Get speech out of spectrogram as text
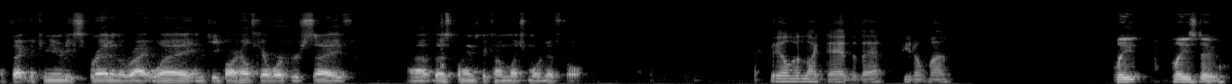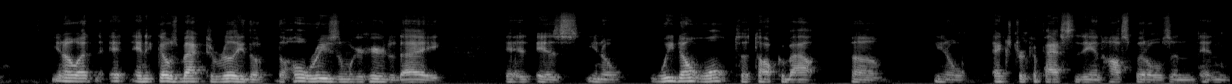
affect the community spread in the right way and keep our healthcare workers safe, uh, those plans become much more difficult. Bill, I'd like to add to that, if you don't mind. Please, please do. You know what? It, and it goes back to really the, the whole reason we're here today is, you know, we don't want to talk about, um, you know, extra capacity in hospitals and, and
